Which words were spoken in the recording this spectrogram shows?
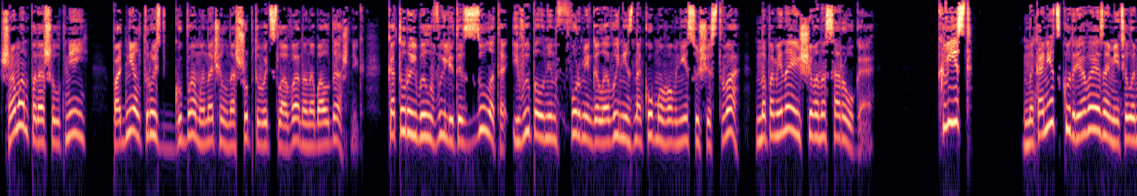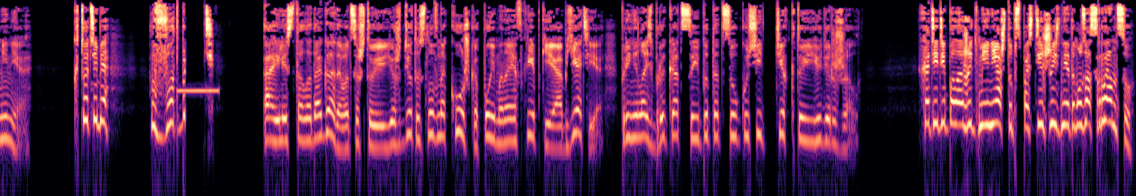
Шаман подошел к ней, поднял трость к губам и начал нашептывать слова на набалдашник, который был вылит из золота и выполнен в форме головы незнакомого мне существа, напоминающего носорога. «Квист!» Наконец Кудрявая заметила меня. «Кто тебя... Вот, блядь!» Айли стала догадываться, что ее ждет, и словно кошка, пойманная в крепкие объятия, принялась брыкаться и пытаться укусить тех, кто ее держал. «Хотите положить меня, чтобы спасти жизнь этому засранцу?»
